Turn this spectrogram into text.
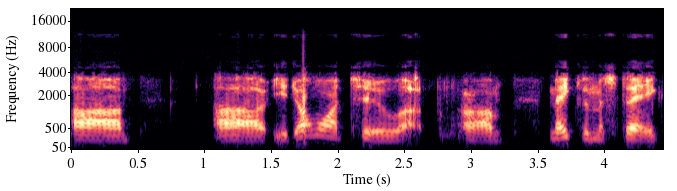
uh, uh, you don't want to uh, um, make the mistake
